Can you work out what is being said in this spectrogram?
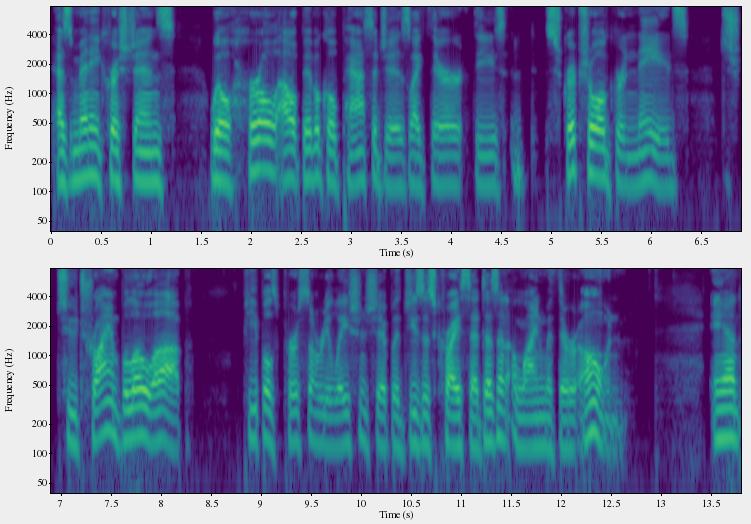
as many Christians will hurl out biblical passages like they're these scriptural grenades to try and blow up people's personal relationship with Jesus Christ that doesn't align with their own. And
